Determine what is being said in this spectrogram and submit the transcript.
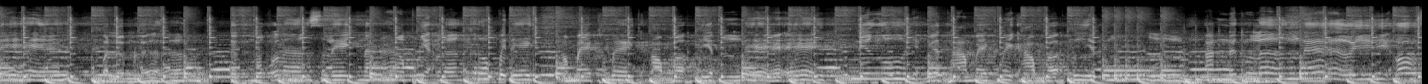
ណែបលឹមលើងទឹកមុខឡើងស្លេកណាភ្ញាក់ឡើងគ្រប់ពីដេកអម៉ែក្មេងហៅផឹកទៀតណែនាងអើយ វាថាម៉ែក្មេងហៅផឹកទៀតអានឹកលើងណែអើយអស់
